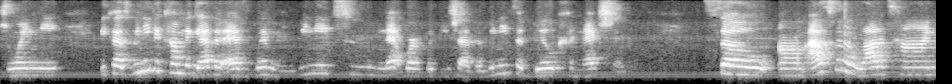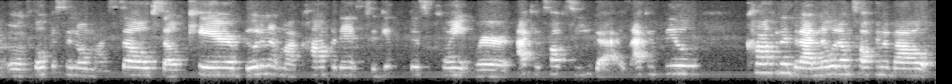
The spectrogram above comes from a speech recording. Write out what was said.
join me because we need to come together as women. We need to network with each other. We need to build connections. So um, I spent a lot of time on focusing on myself, self care, building up my confidence to get to this point where I can talk to you guys. I can feel confident that I know what I'm talking about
